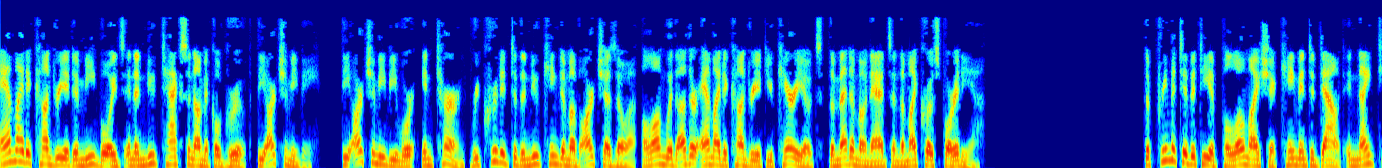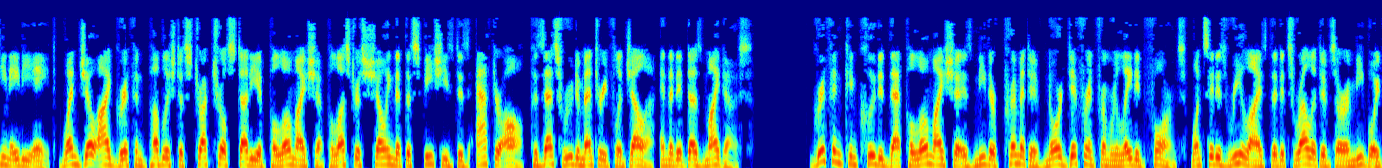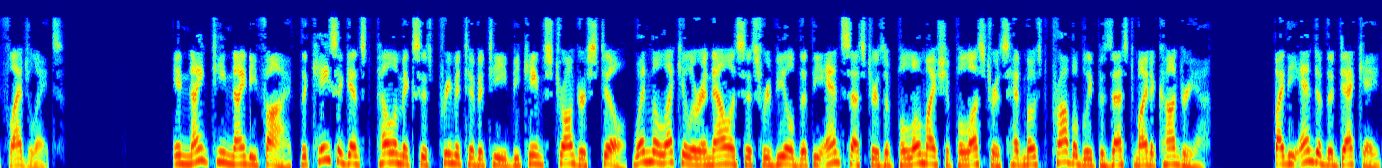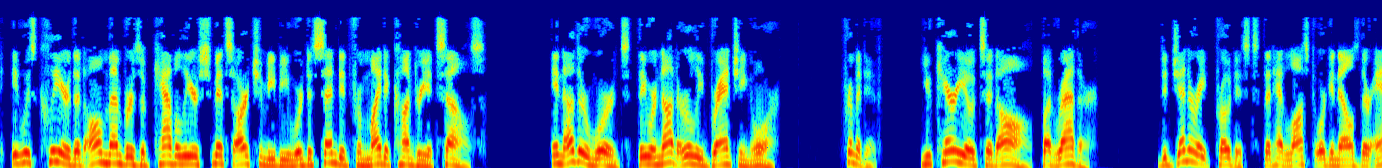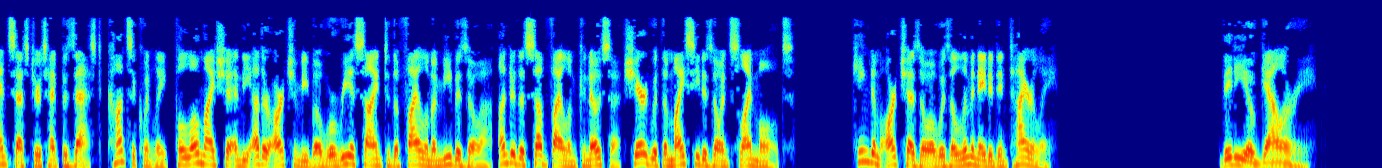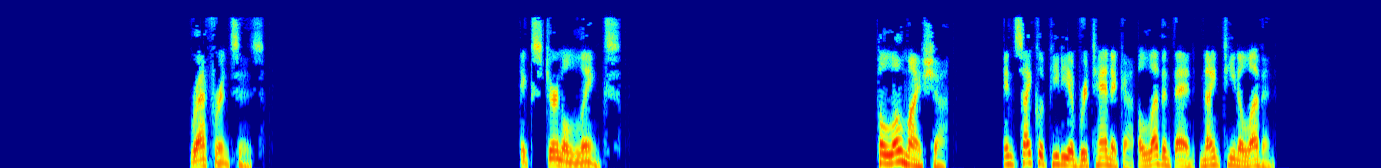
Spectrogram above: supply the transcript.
amitochondriate amoeboids in a new taxonomical group, the Archamoebae. The Archamoebae were, in turn, recruited to the new kingdom of Archezoa, along with other amitochondriate eukaryotes, the metamonads and the microsporidia. The primitivity of Pelomyxa came into doubt in 1988, when Joe I. Griffin published a structural study of Pelomyxa palustris showing that the species does, after all, possess rudimentary flagella, and that it does mitose. Griffin concluded that Pelomyxa is neither primitive nor different from related forms, once it is realized that its relatives are amoeboid flagellates. In 1995, the case against Pelomyxa's primitivity became stronger still, when molecular analysis revealed that the ancestors of Pelomyxa palustris had most probably possessed mitochondria. By the end of the decade, it was clear that all members of Cavalier-Smith's Archamoebae were descended from mitochondriate cells. In other words, they were not early branching or primitive eukaryotes at all, but rather degenerate protists that had lost organelles their ancestors had possessed. Consequently, Pelomyxa and the other Archamoeba were reassigned to the phylum Amoebozoa, under the subphylum Conosa, shared with the Mycetozoan slime molds. Kingdom Archezoa was eliminated entirely. Video gallery References External links Pelomyxa. Encyclopædia Britannica, 11th ed., 1911.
